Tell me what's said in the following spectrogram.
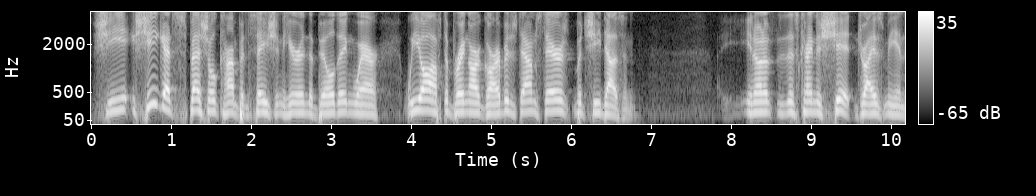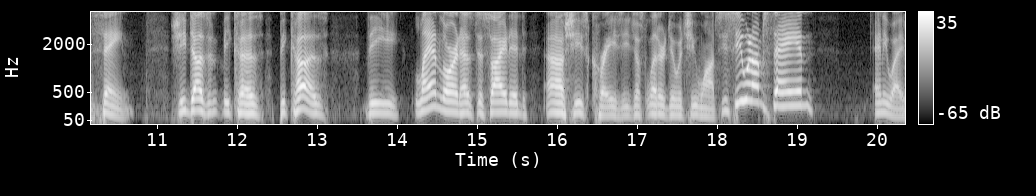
She she gets special compensation here in the building where we all have to bring our garbage downstairs, but she doesn't. You know, this kind of shit drives me insane. She doesn't because because the landlord has decided, oh, she's crazy. Just let her do what she wants. You see what I'm saying? Anyway,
